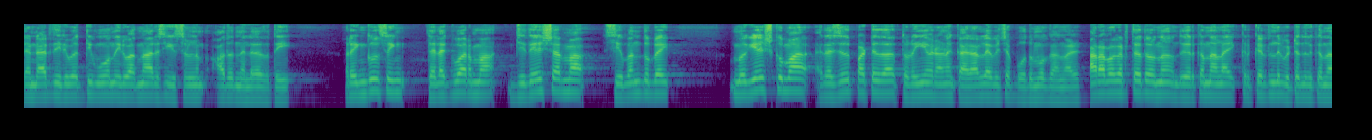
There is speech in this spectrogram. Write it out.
രണ്ടായിരത്തി ഇരുപത്തി മൂന്ന് ഇരുപത്തിനാല് സീസണിലും അത് നിലനിർത്തി. റിങ്കു സിംഗ് തിലക് വർമ്മ ജിതേഷ് ശർമ്മ ശിവൻ ദുബൈ മുകേഷ് കുമാർ രജത് പട്ടിത തുടങ്ങിയവരാണ് കരാർ ലഭിച്ച പുതുമുഖങ്ങൾ. അപകടത്തെ തുടർന്ന് ദീർഘനാളായി ക്രിക്കറ്റിൽ വിട്ടുനിൽക്കുന്ന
